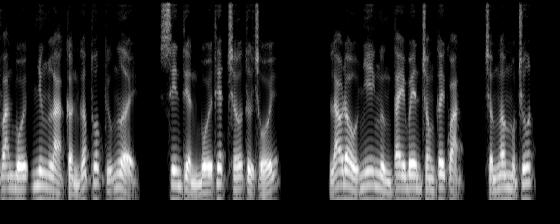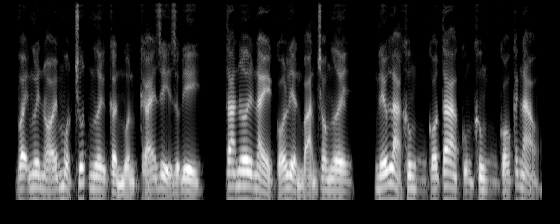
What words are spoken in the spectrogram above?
van bối nhưng là cần gấp thuốc cứu người, xin tiền bối thiết chớ từ chối. Lão đầu nhi ngừng tay bên trong cây quạt, trầm ngâm một chút, vậy ngươi nói một chút ngươi cần muốn cái gì dược đi, ta nơi này có liền bán cho ngươi, nếu là không có ta cũng không có cách nào.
